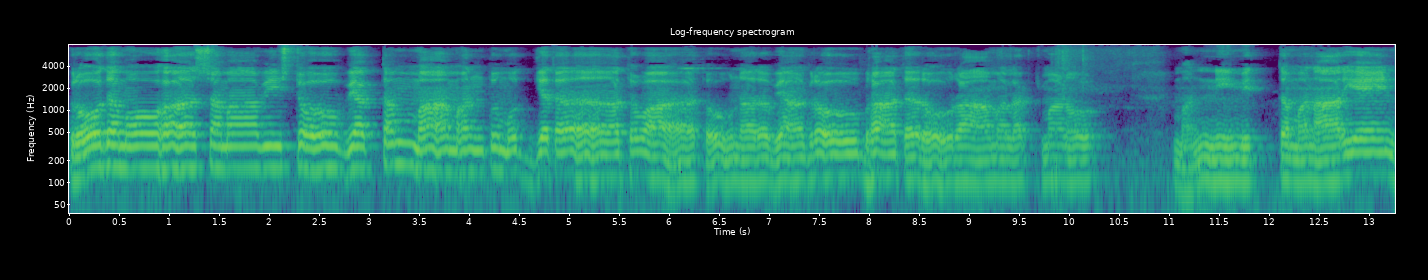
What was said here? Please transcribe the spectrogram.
क्रोधमोहसमाविष्टो व्यक्तं माँ हन्तुमुद्यत अथवा तौ नरव्याघ्रौ भ्रातरो रामलक्ष्मणो। मन्निमित्तमनार्येन्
